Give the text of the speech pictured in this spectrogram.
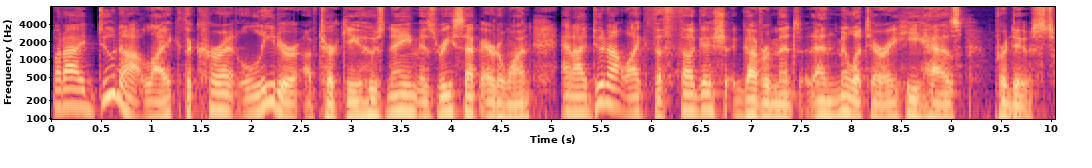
But I do not like the current leader of Turkey, whose name is Recep Erdogan, and I do not like the thuggish government and military he has produced.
